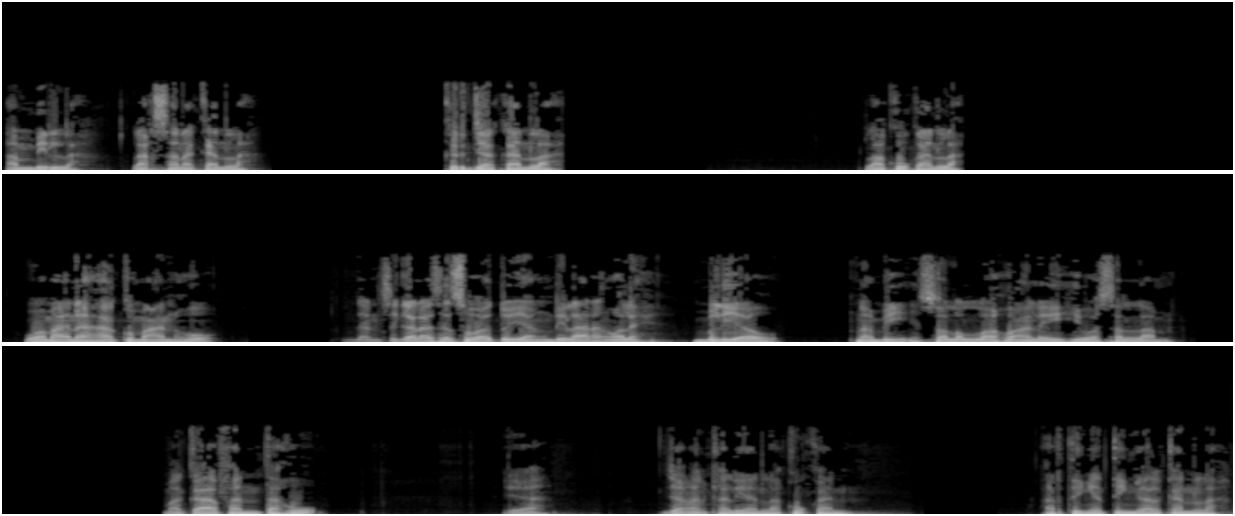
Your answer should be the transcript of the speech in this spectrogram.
ambillah, laksanakanlah, kerjakanlah, lakukanlah. Wa manahakum anhu dan segala sesuatu yang dilarang oleh beliau Nabi sallallahu alaihi wasallam maka fantahu. Ya jangan kalian lakukan. Artinya tinggalkanlah.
